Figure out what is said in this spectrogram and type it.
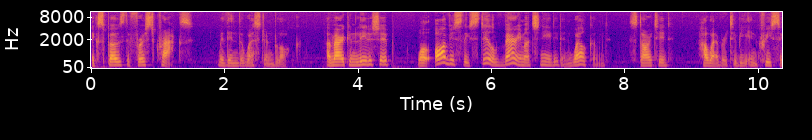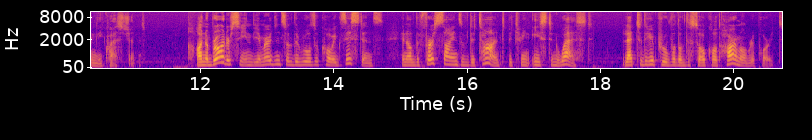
exposed the first cracks within the Western Bloc. American leadership, while obviously still very much needed and welcomed, started, however, to be increasingly questioned. On a broader scene, the emergence of the rules of coexistence and of the first signs of detente between East and West led to the approval of the so-called Harmel Report,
